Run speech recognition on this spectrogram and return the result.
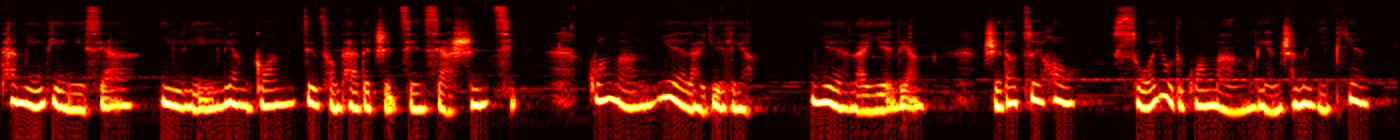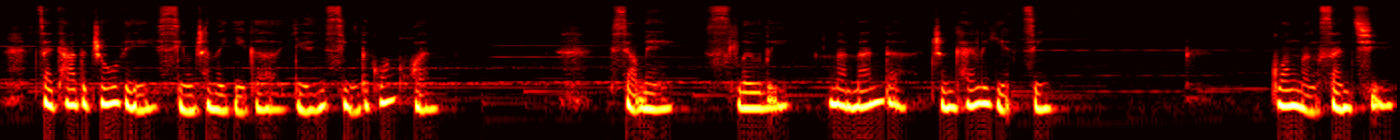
她每点一下，一缕亮光就从她的指尖下升起。光芒越来越亮，越来越亮，直到最后，所有的光芒连成了一片，在它的周围形成了一个圆形的光环。小妹 slowly 慢慢的睁开了眼睛，光芒散去，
